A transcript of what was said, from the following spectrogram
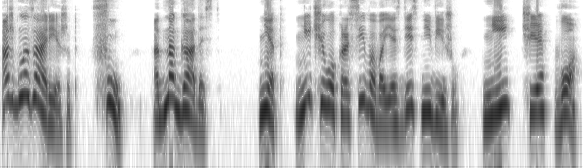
аж глаза режет. Фу, одна гадость. Нет, ничего красивого я здесь не вижу. Ничего.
